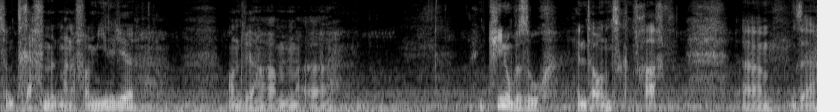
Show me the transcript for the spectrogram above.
zum Treffen mit meiner Familie und wir haben äh, einen Kinobesuch hinter uns gebracht. Ähm, sehr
